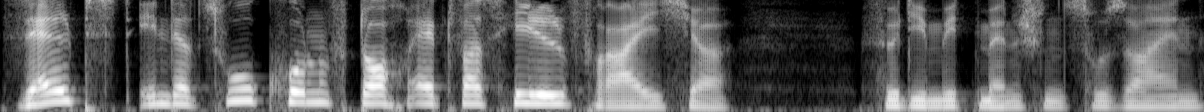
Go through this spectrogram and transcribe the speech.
selbst in der Zukunft doch etwas hilfreicher für die Mitmenschen zu sein,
